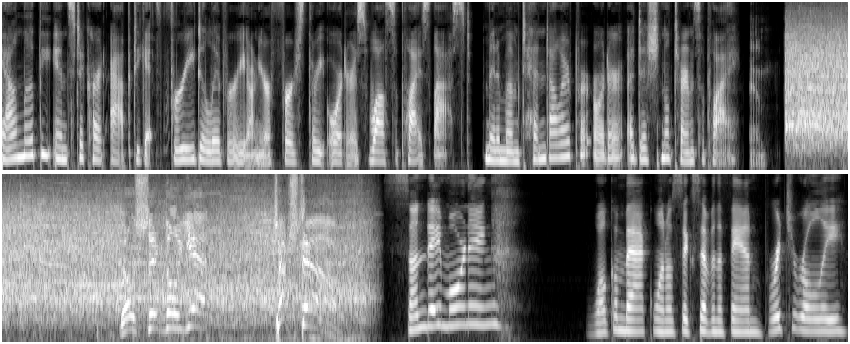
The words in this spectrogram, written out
Download the Instacart app to get free delivery on your first three orders while supplies last. Minimum $10 per order, additional term supply. No signal yet. Touchdown! Sunday morning. Welcome back, 1067 The Fan. Britt Ghiroli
